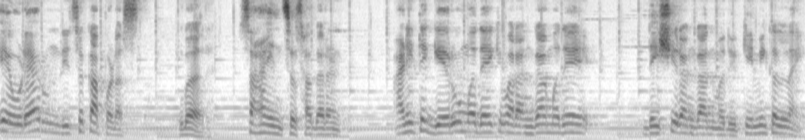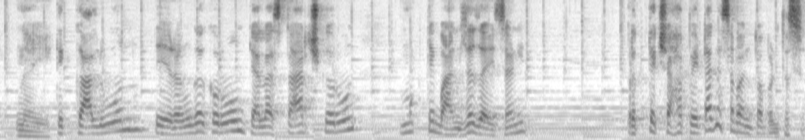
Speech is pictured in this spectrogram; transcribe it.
एवढ्या रुंदीचं कापड असतं. बर. सहा इंच साधारण. आणि ते गेरूमध्ये किंवा रंगामध्ये देशी रंगांमध्ये केमिकल नाही. नाही. ते कालवून ते रंग करून त्याला स्टार्च करून मग ते बांधलं जायचं आणि प्रत्यक्ष हा पेटा कसा बांधतो आपण तसं.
